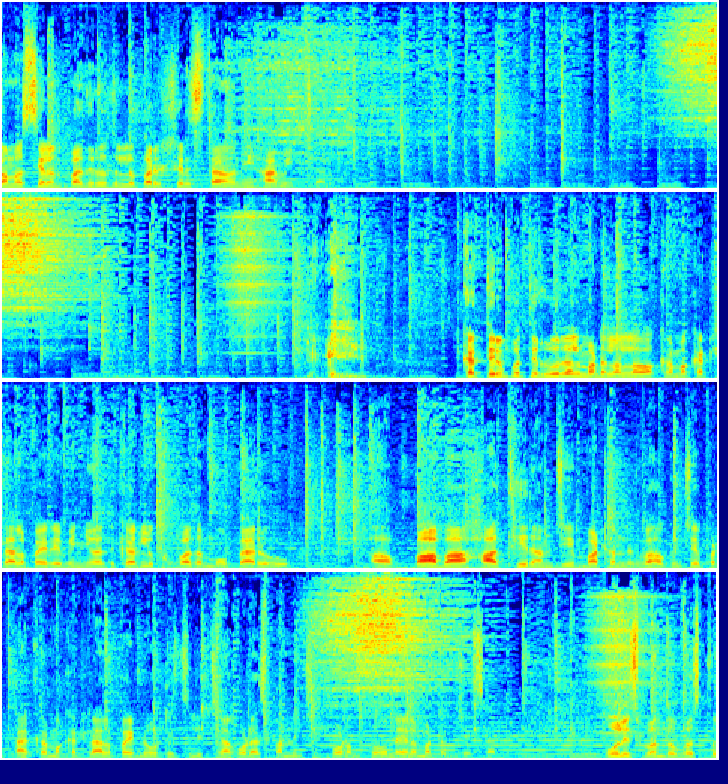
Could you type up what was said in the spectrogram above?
సమస్యలను పది రోజుల్లో పరిష్కరిస్తామని హామీ ఇచ్చారు. ఇక తిరుపతి రూరల్ మండలంలో అక్రమ కట్టడాలపై రెవెన్యూ అధికారులు ఉక్కుపాదం మోపారు. బాబా హాథీరామ్జీ మఠం నిర్వాహకులు చేపట్టిన అక్రమ కట్టడాలపై నోటీసులు ఇచ్చినా కూడా స్పందించకపోవడంతో నేలమట్టం చేశారు. పోలీసు బందోబస్తు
